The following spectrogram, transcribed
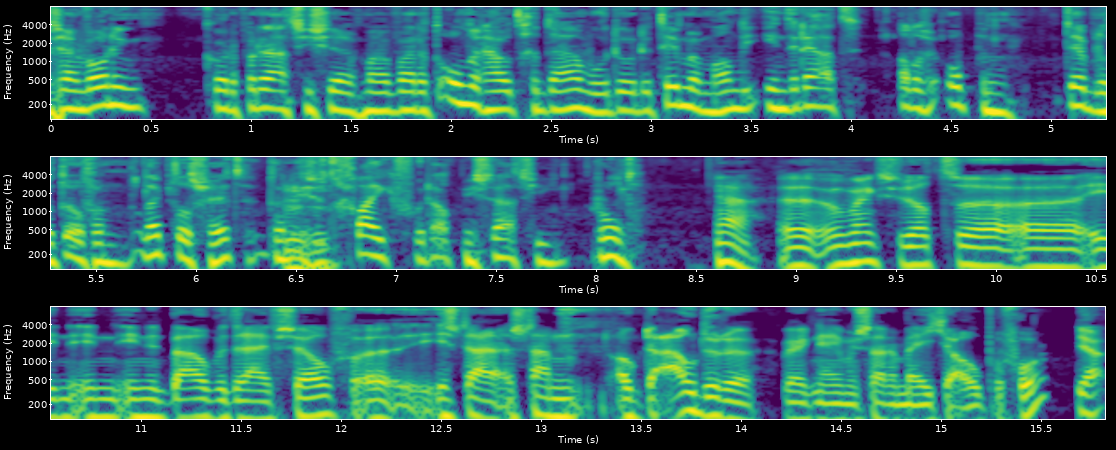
zijn woningcorporaties zeg maar, waar het onderhoud gedaan wordt door de timmerman... die inderdaad alles op een tablet of een laptop zet. Dan is het gelijk voor de administratie rond. Ja, eh, hoe merkt u dat eh, in, in, in het bouwbedrijf zelf? Eh, is daar, staan ook de oudere werknemers daar een beetje open voor? Ja,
